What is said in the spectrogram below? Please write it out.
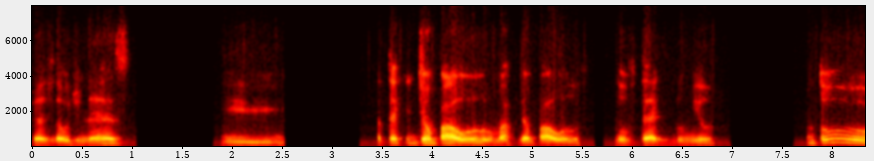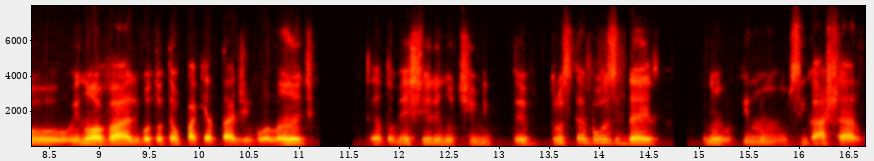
Diante da Udinese. E até que Gianpaolo, o Marco Gianpaolo, novo técnico do Milan, tentou inovar, ele botou até o Paquetá de volante, tentou mexer ali no time, teve, trouxe até boas ideias que não, que não se encaixaram.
